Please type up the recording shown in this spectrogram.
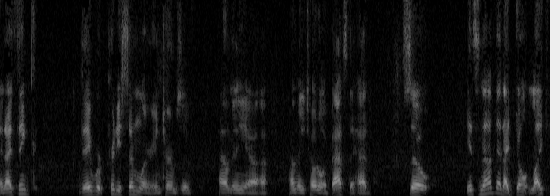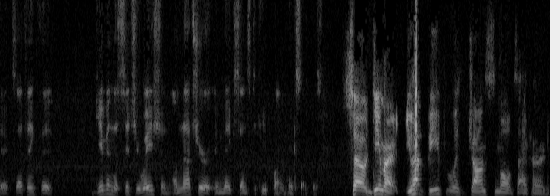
and I think they were pretty similar in terms of how many uh, how many total at bats they had. So it's not that I don't like Hicks. I think that given the situation, I'm not sure it makes sense to keep playing Hicks like this. So Demert, you have beef with John Smoltz, I've heard.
